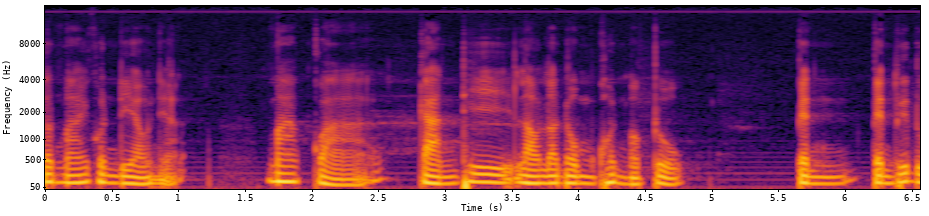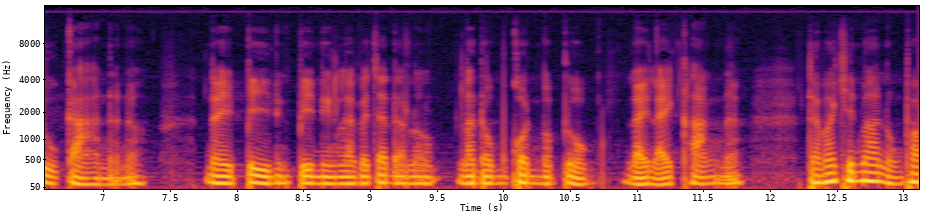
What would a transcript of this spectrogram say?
ต้นไม้คนเดียวเนี่ยมากกว่าการที่เราระดมคนมาปลูก เป็นเป็นฤดูกาลนะเนาะ ในปีหนึ่งปีหนึ่งเราก็จะระดมระดมคนมาปลูกหลาย ๆ ครั้งนะ แต่ว่าคิดว่าหลวงพ่อ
